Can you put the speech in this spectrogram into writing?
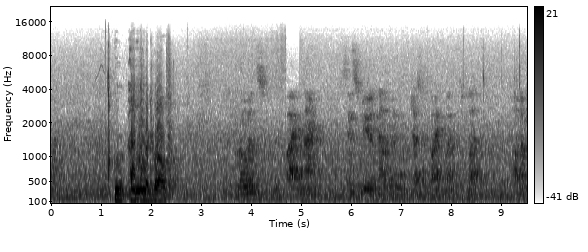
blood. Uh, number 12. Romans 5 9. Since we have now been justified by his blood, how much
